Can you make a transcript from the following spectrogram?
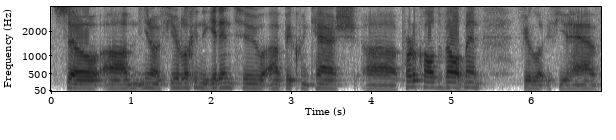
So, um, you know, if you're looking to get into uh, Bitcoin Cash uh, protocol development, if you're if you have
